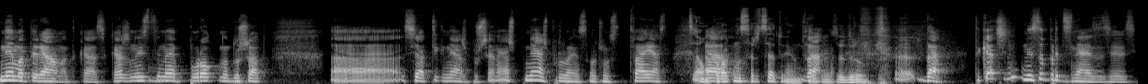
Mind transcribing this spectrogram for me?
нематериална, така да се каже. Наистина е порок на душата. А, сега ти нямаш душа, нямаш, нямаш проблем с лъчността. Това е ясно. Само порок на сърцето имам. Да. Това, е друго. да. Така че не се притеснявай за себе си.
